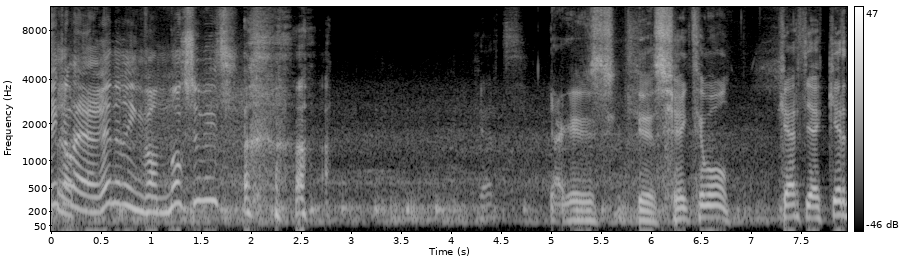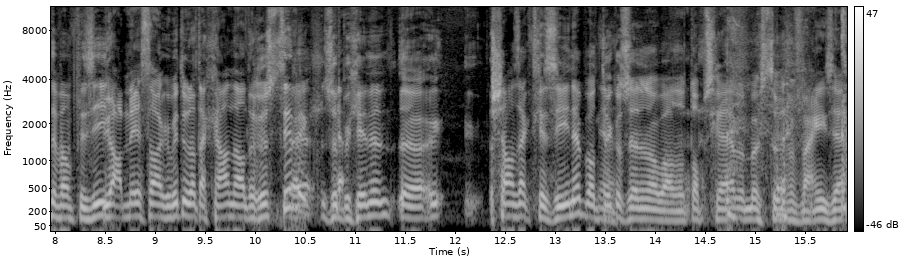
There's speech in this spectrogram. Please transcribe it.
enkele herinnering van nog zoiets. Ja, je, je schrikt gewoon. Gert, jij keerde van plezier. Ja, meestal, je weet hoe dat, dat gaat na de rust. Tuurlijk. Eh, ze beginnen, eh chance dat ik het gezien heb, want dikwijls zijn er nog wel wat opschrijven, moest er een vervanging zijn,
